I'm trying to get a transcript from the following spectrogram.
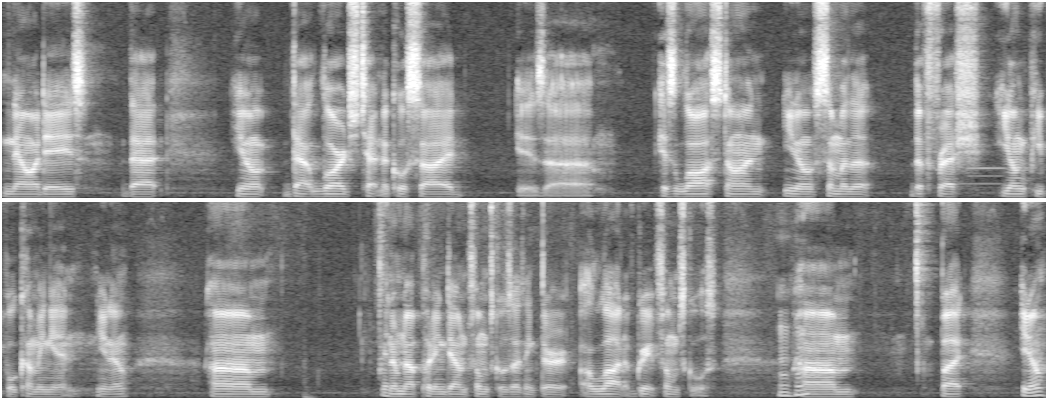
nowadays that you know that large technical side is uh is lost on you know some of the the fresh young people coming in, you know. Um, and I'm not putting down film schools. I think there are a lot of great film schools. Mm-hmm. Um, but you know,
